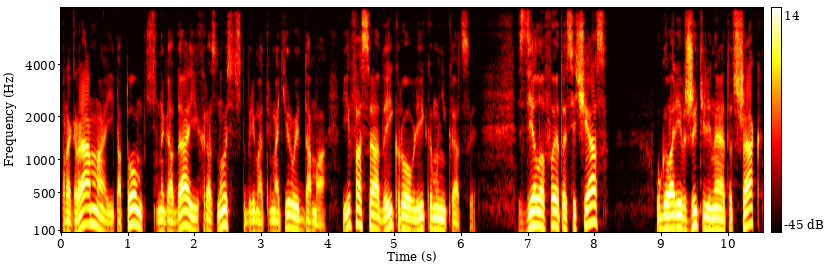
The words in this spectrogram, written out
программа, и потом на года их разносят, чтобы ремонтировать дома. И фасады, и кровли, и коммуникации. Сделав это сейчас, уговорив жителей на этот шаг,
